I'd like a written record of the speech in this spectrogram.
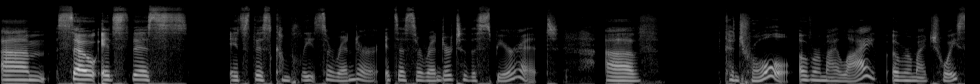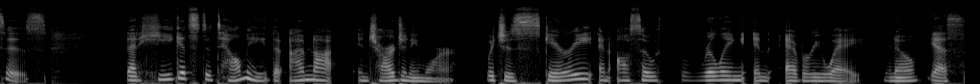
Um, so it's this it's this complete surrender. It's a surrender to the spirit of control over my life, over my choices. That he gets to tell me that I'm not in charge anymore, which is scary and also thrilling in every way, you know? Yes.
